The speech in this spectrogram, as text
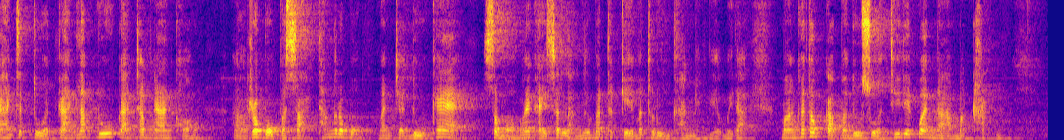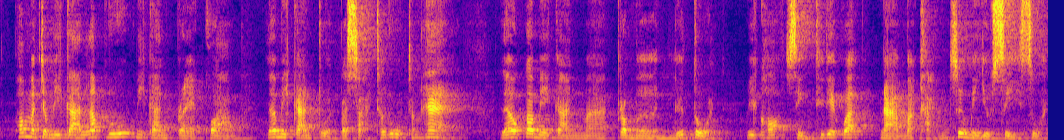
การจะตรวจการรับรู้การทำงานของระบบประสาททั้งระบบมันจะดูแค่สมองและไขสันหลังหรือมัทธเกมัทธลุงคังอย่างเดียวไม่ได้ มันก็ต้องกลับมาดูส่วนที่เรียกว่านามขัน เพราะมันจะมีการรับรู้มีการแปลความ แล้วมีการตรวจประสาททรูปทั้ง 5 แล้วก็มีการมาประเมินหรือตรวจวิเคราะห์สิ่งที่เรียกว่านามขันซึ่งมีอยู่ 4 ส่วน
